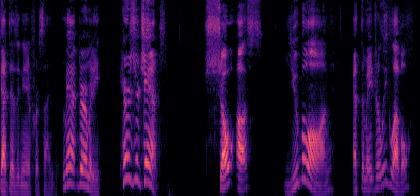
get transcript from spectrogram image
got designated for assignment. Matt Dermody, here's your chance. Show us you belong at the major league level.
